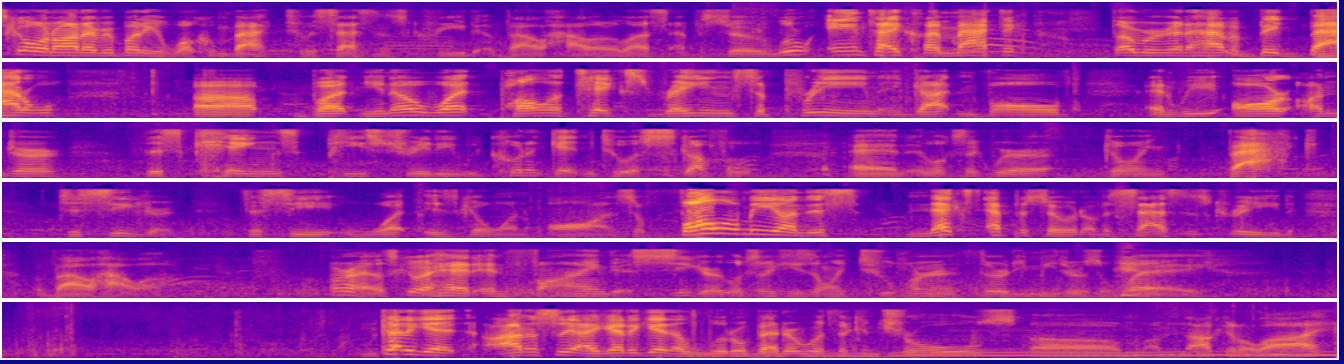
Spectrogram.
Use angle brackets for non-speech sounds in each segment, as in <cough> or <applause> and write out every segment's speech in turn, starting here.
What's going on, everybody? Welcome back to Assassin's Creed Valhalla. Last episode, a little anticlimactic. Thought we were gonna have a big battle, uh, but you know what? Politics reigned supreme and got involved, and we are under this king's peace treaty. We couldn't get into a scuffle, and it looks like we're going back to Sigurd to see what is going on. So follow me on this next episode of Assassin's Creed Valhalla. All right, let's go ahead and find Sigurd. Looks like he's only 230 meters away. We gotta get, honestly, I gotta get a little better with the controls. Um, I'm not gonna lie.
